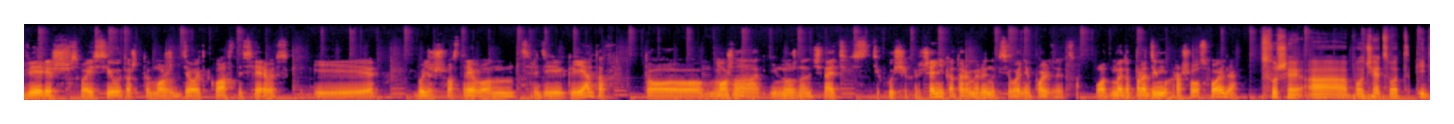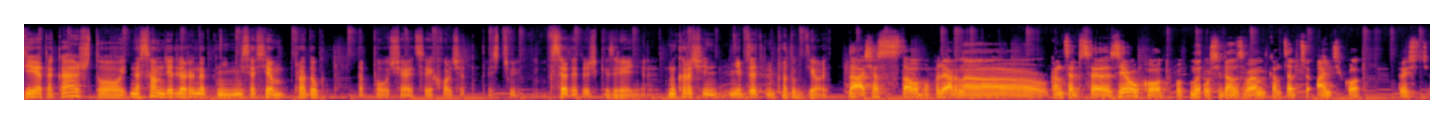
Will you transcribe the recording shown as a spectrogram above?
веришь в свои силы, то, что ты можешь делать классный сервис и будешь востребован среди клиентов, то можно и нужно начинать с текущих решений, которыми рынок сегодня пользуется. Вот мы эту парадигму хорошо усвоили. Слушай, а получается вот идея такая, что на самом деле рынок не, совсем продукт получается и хочет. То есть с этой точки зрения. Ну, короче, не обязательно продукт делать. Да, сейчас стала популярна концепция Zero Code. Вот мы у себя называем концепцию антикод. То есть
